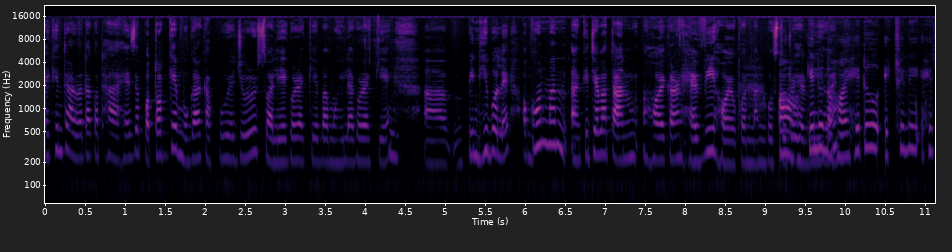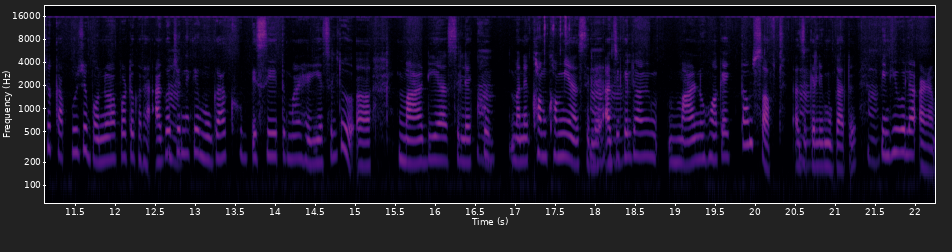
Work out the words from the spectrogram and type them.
এইখিনিতে আৰু এটা কথা আহে যে পটককৈ মুগাৰ কাপোৰ এযোৰ ছোৱালী এগৰাকীয়ে বা মহিলাগৰাকীয়ে পিন্ধিবলৈ অকণমান কেতিয়াবা টান হয় কাৰণ হেভি হয় অকণমান বস্তুটো কিন্তু হয়। নহয় সেইটো একচুৱেলি সেইযোৰ কাপোৰযোৰ বনোৱাৰ ওপৰতো কথা। আগত যেনেকৈ মুগা খুব বেছি তোমাৰ হেৰি আছিলতো মাৰ দিয়া আছিলে খুব মানে খমখমীয়া আছিলে। আজিকালিতো আমি মাৰ নোহোৱাকৈ একদম চফ্ট আজিকালি মুগাটো। পিন্ধিবলৈ আৰাম।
